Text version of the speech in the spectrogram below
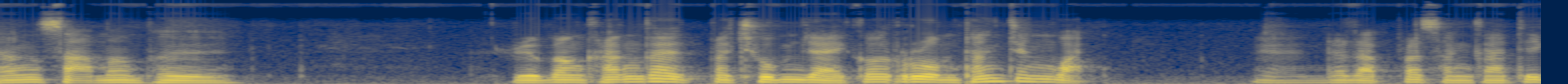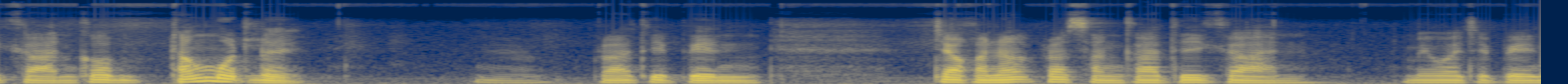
ทั้งสามอำเภอ หรือบางครั้งถ้าประชุมใหญ่ก็รวมทั้งจังหวัด ระดับพระสังฆาธิการก็ทั้งหมดเลย พระที่เป็นเจ้าคณะพระสังฆาธิการ ไม่ว่าจะเป็น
